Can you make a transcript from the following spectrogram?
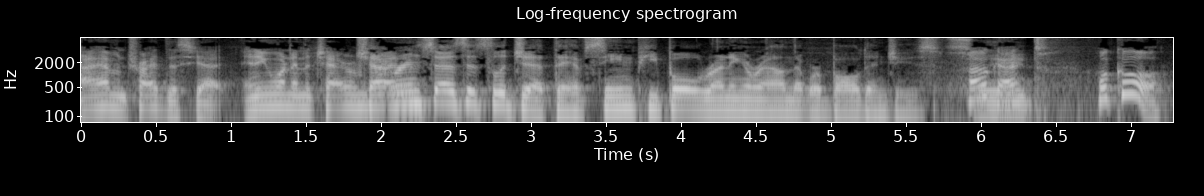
I haven't tried this yet. Anyone in the chat room? Chat room this? says it's legit. They have seen people running around that were bald Engies. Okay. Well, cool.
